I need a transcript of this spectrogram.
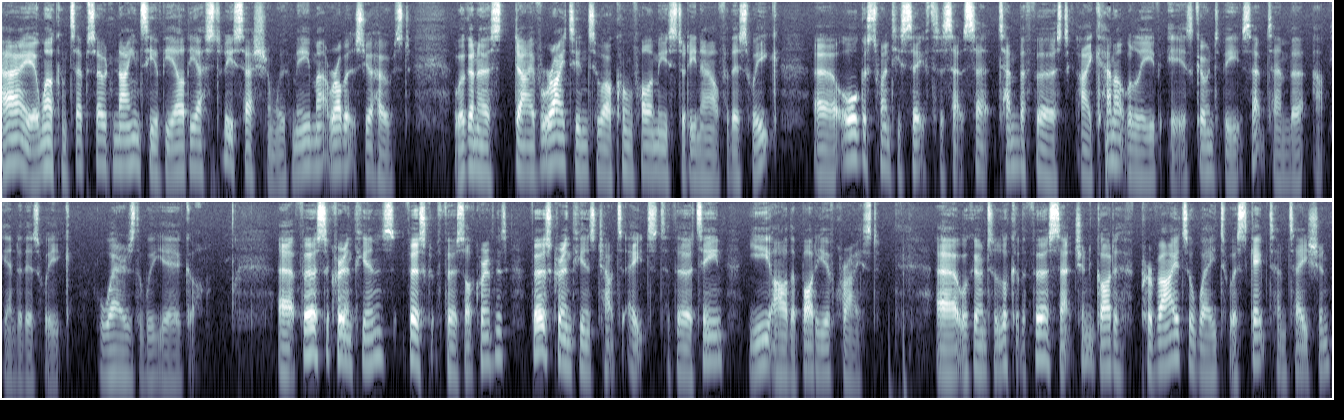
Hi, and welcome to episode 90 of the LDS study session with me, Matt Roberts, your host. We're going to dive right into our Come Follow Me study now for this week, uh, August 26th to September 1st. I cannot believe it is going to be September at the end of this week. Where is the year gone? Uh, first Corinthians, first, first Corinthians, First Corinthians chapter 8 to 13, ye are the body of Christ. Uh, we're going to look at the first section. God provides a way to escape temptation.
